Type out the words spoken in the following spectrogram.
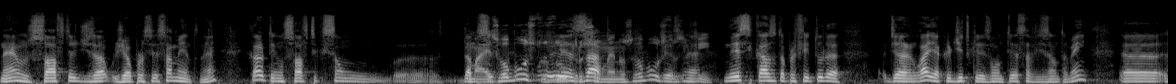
né, o software de geoprocessamento, né? Claro, tem uns softwares que são uh, mais robustos, Exato. outros são menos robustos, né? enfim. Nesse caso da prefeitura de Aranguá, e acredito que eles vão ter essa visão também, uh,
